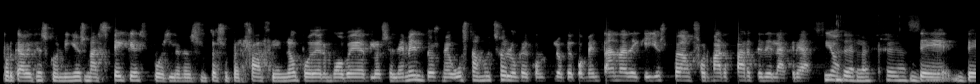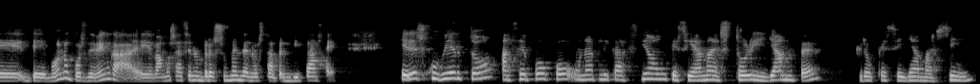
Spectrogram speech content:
porque a veces con niños más pequeños pues les resulta súper fácil, ¿no? Poder mover los elementos. Me gusta mucho lo que, lo que comenta Ana de que ellos puedan formar parte de la creación. De la creación. De, bueno, pues de venga, eh, vamos a hacer un resumen de nuestro aprendizaje. He descubierto hace poco una aplicación que se llama Story Jumper, creo que se llama así,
